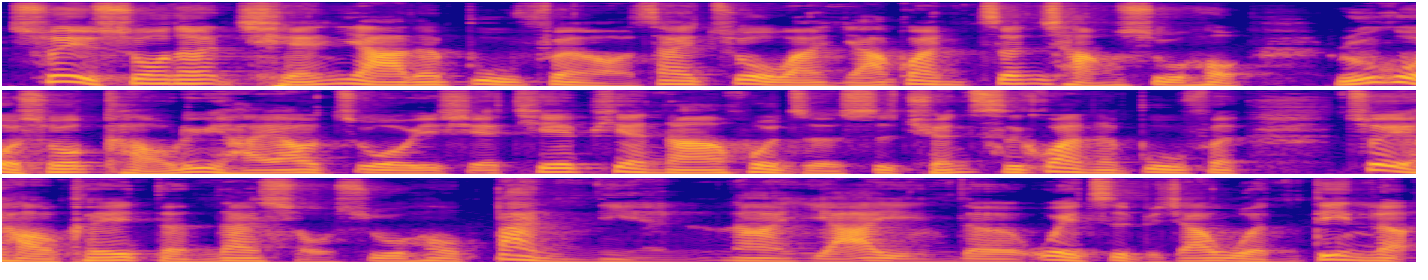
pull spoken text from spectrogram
所以说呢，前牙的部分哦，在做完牙冠增长术后，如果说考虑还要做一些贴片啊，或者是全瓷冠的部分，最好可以等待手术后半年，那牙龈的位置比较稳定了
